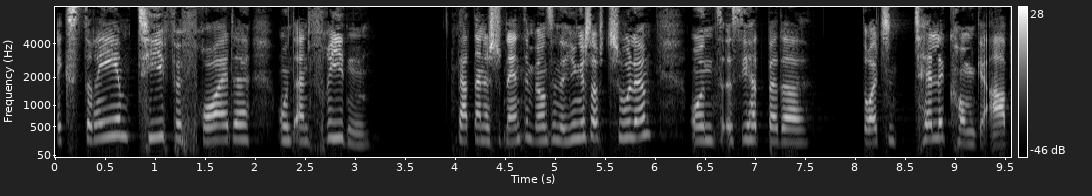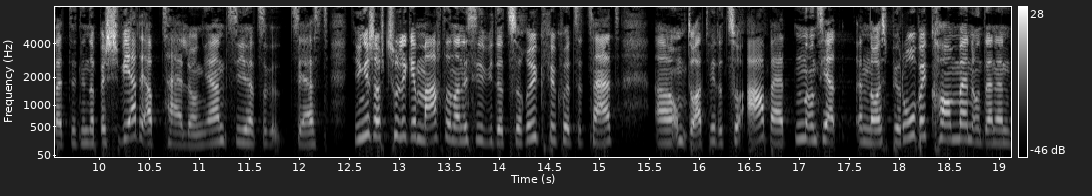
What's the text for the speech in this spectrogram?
extrem tiefe Freude und ein Frieden. Wir hatten eine Studentin bei uns in der Jüngerschaftsschule und sie hat bei der Deutschen Telekom gearbeitet, in der Beschwerdeabteilung. Ja, und sie hat so zuerst die Jüngerschaftsschule gemacht und dann ist sie wieder zurück für kurze Zeit, äh, um dort wieder zu arbeiten. Und sie hat ein neues Büro bekommen und einen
